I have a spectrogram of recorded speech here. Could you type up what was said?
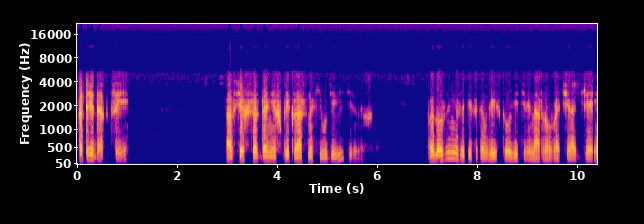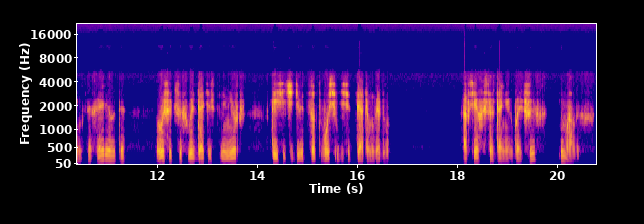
От редакции. О всех созданиях прекрасных и удивительных продолжение записок английского ветеринарного врача Джеймса Хэриота вышедших в издательстве «Мир» в 1985 году. О всех созданиях больших и малых,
